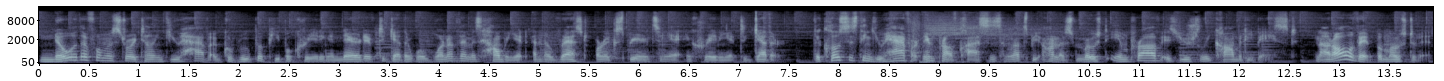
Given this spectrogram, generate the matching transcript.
No other form of storytelling do you have a group of people creating a narrative together where one of them is helming it and the rest are experiencing it and creating it together. The closest thing you have are improv classes, and let's be honest, most improv is usually comedy based. Not all of it, but most of it.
